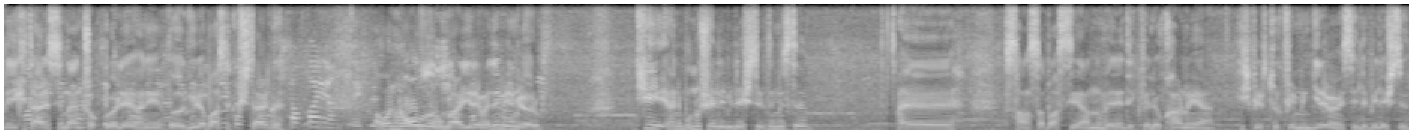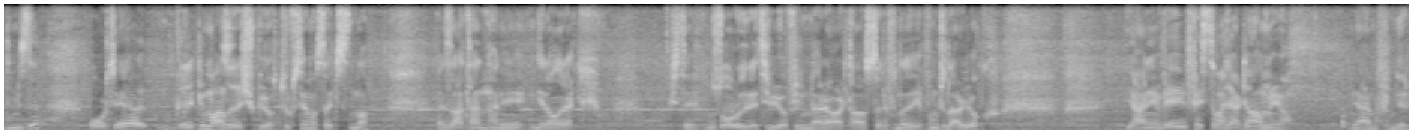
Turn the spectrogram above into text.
Bir iki tanesinden çok böyle hani övgüyle bahsetmişlerdi. Ama ne oldu da bunlar giremedi bilmiyorum. Ki hani bunu şöyle birleştirdiğimizde eee San Sebastian, Venedik ve Locarno'ya hiçbir Türk filmin girememesiyle birleştirdiğimizde ortaya garip bir manzara çıkıyor Türk sineması açısından. E, Zaten hani genel olarak işte zor üretiliyor filmler Art House tarafında yapımcılar yok. Yani ve festivallerde almıyor. yani bu filmleri.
